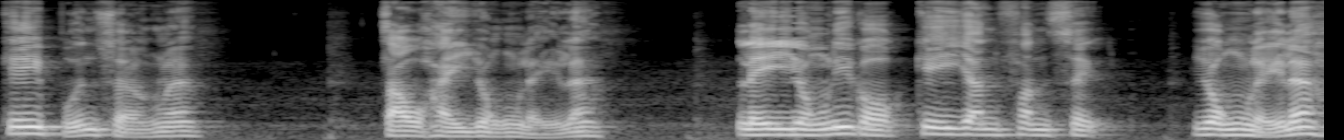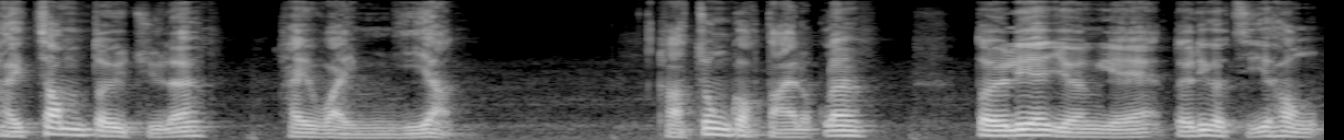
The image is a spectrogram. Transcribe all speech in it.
基本上咧，就係用嚟咧，利用呢個基因分析，用嚟咧係針對住咧係維吾爾人嚇。中國大陸咧對呢一樣嘢，對呢個指控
